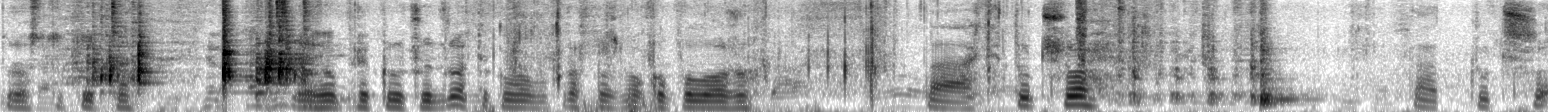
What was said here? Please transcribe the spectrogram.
просто тут я його прикручу дротиком або просто з боку положу. Так, тут що? Так, тут що?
